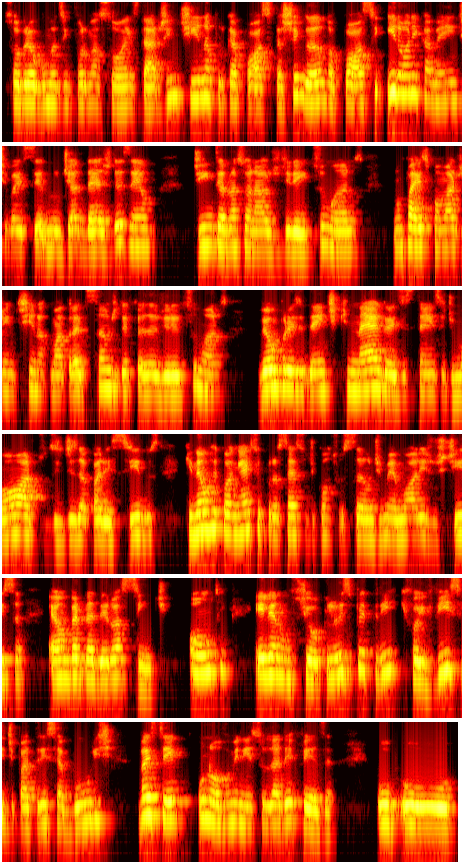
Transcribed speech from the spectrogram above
sobre algumas informações da Argentina, porque a posse está chegando. A posse, ironicamente, vai ser no dia 10 de dezembro, Dia Internacional de Direitos Humanos, num país como a Argentina, com uma tradição de defesa de direitos humanos, ver um presidente que nega a existência de mortos e desaparecidos, que não reconhece o processo de construção de memória e justiça, é um verdadeiro assinte. Ontem, ele anunciou que Luiz Petri, que foi vice de Patrícia Burris, vai ser o novo ministro da Defesa. O, o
